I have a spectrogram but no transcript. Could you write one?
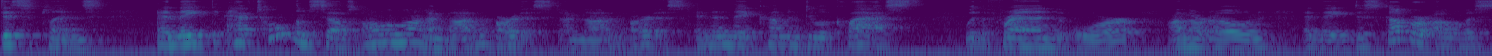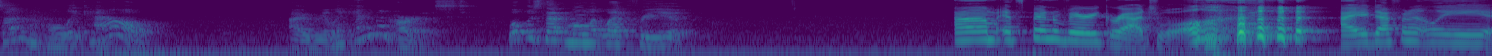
disciplines, and they have told themselves all along, I'm not an artist, I'm not an artist. And then they come and do a class with a friend or on their own, and they discover all of a sudden, holy cow, I really am an artist. What was that moment like for you? Um, it's been very gradual. I definitely,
